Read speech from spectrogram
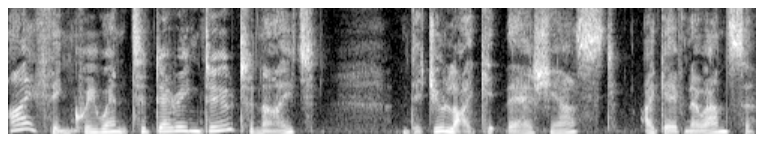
I think we went to Derring Do tonight. Did you like it there? she asked. I gave no answer,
